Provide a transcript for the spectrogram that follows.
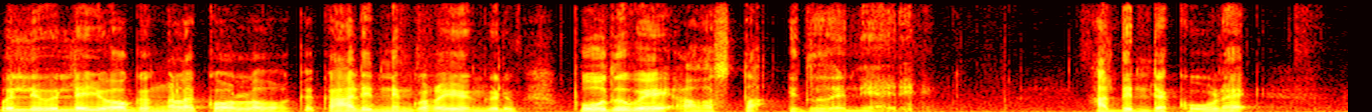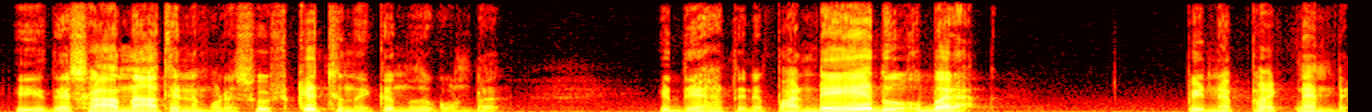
വലിയ വലിയ യോഗങ്ങളൊക്കെ ഉള്ളവർക്ക് കാഠിന്യം കുറയുമെങ്കിലും പൊതുവേ അവസ്ഥ ഇതുതന്നെയായിരിക്കും അതിന്റെ കൂടെ ഈ ദശാനാഥനും കൂടെ ശുഷ്കിച്ച് നിൽക്കുന്നത് കൊണ്ട് ഇദ്ദേഹത്തിന് പണ്ടേ ദുർബല പിന്നെ പ്രഗ്നന്റ്.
